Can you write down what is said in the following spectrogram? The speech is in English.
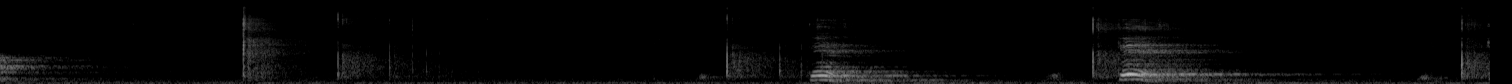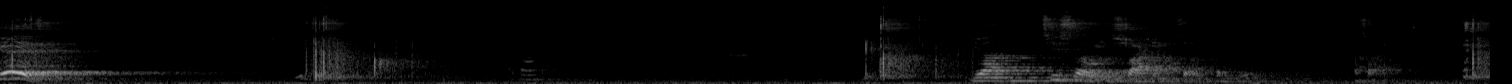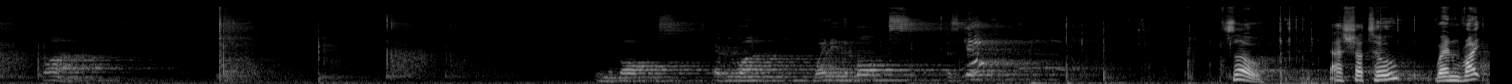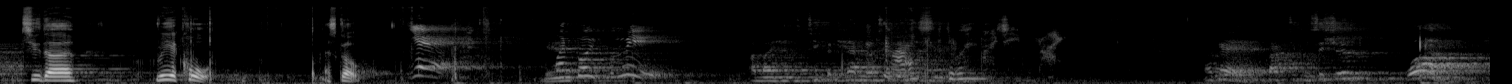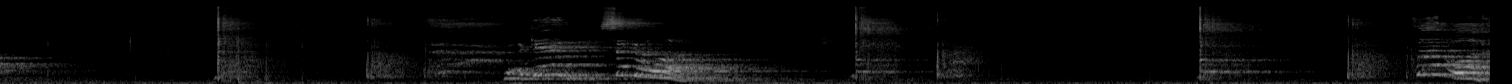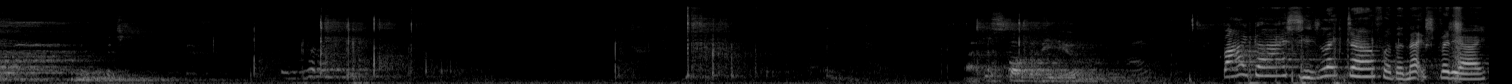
Good. Good. Good. You are too slow in striking, so I'm gonna do it. Oh, sorry. One. In the box. Everyone, when in the box, escape. So, that shuttle went right to the rear court. Let's go. Yeah. Yeah. One point for me. I might have to take the camera to Guys, the you win my team, right? Okay, back to position. One. Again, second one. Third one. I just stopped the video. Bye guys, see you later for the next video.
